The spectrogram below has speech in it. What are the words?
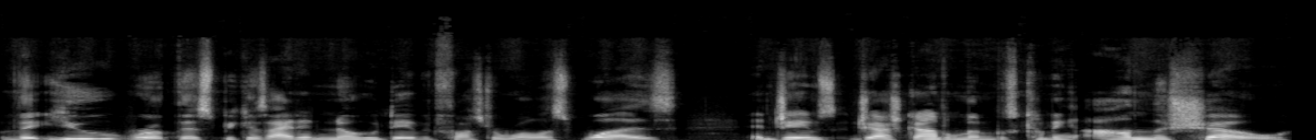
that you wrote this because I didn't know who David Foster Wallace was, and James Josh Gondelman was coming on the show,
